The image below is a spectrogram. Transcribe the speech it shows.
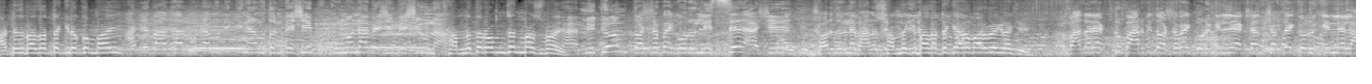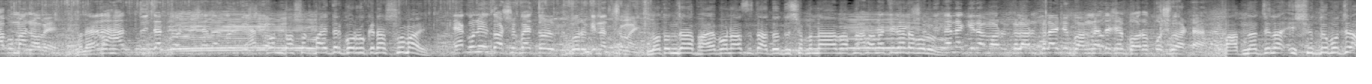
হাটের বাজারটা কীরকম ভাই? হাটে বাজার মোটামুটি কেনার মতন বেশি কমও না বেশি বেশিও না। সামনে তো রমজান মাস ভাই। হ্যাঁ মিডিয়াম দর্শক ভাই গরু লিখছে আসি সরজমিনে ভালো সামনে কি বাজারটা কি আরও বাড়বে নাকি? বাজার একটু বাড়বি দর্শক ভাই গরু কিনলে এক সাত সপ্তাহে গরু কিনলে লাভবান হবে। মানে হাত দুই চার দশ হাজার করে এখন। দর্শক ভাইদের গরু কেনার সময়? এখনই দর্শক ভাই গরু কেনার সময়। নতুন যারা ভাই বোন আছে তাদের উদ্দেশ্যে আপনার ফার্মের ঠিকানাটা বলুন। না গ্রাম এটি বাংলাদেশের বড় পশু হাটা পাবনা জেলা ঈশ্বরদ উপজেলা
